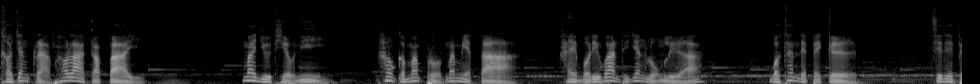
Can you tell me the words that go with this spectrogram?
เขาจังกราบเฮาลากกลับไป มาอยู่เที่ยวนี้เฮากับมาโปรดมาเมตตา ให้บริวารที่ยังหลงเหลือบ่ท่านได้ไปเกิดสิได้ไป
